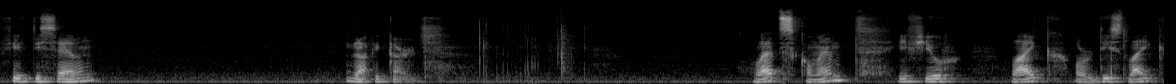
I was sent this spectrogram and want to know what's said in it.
57 graphic cards. Let's comment if you like or dislike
